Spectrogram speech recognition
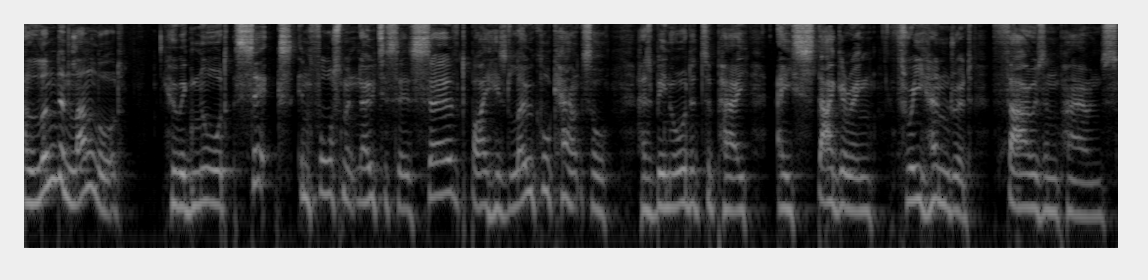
A London landlord who ignored six enforcement notices served by his local council has been ordered to pay a staggering £300,000.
